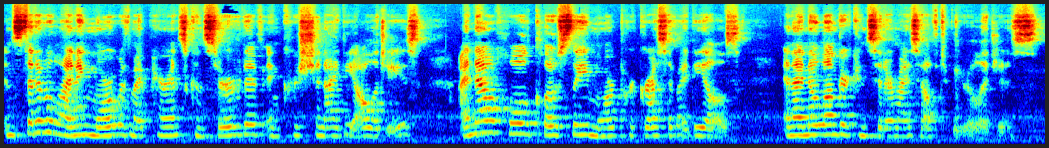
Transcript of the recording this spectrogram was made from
Instead of aligning more with my parents' conservative and Christian ideologies, I now hold closely more progressive ideals, and I no longer consider myself to be religious.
